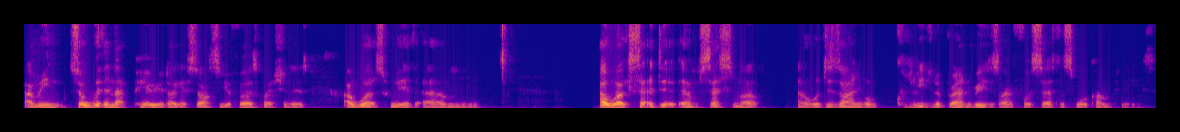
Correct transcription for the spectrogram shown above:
I mean so within that period, I guess to answer your first question is I worked with um, I worked set um setting up uh, or designing or completing a brand redesign for certain small companies.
